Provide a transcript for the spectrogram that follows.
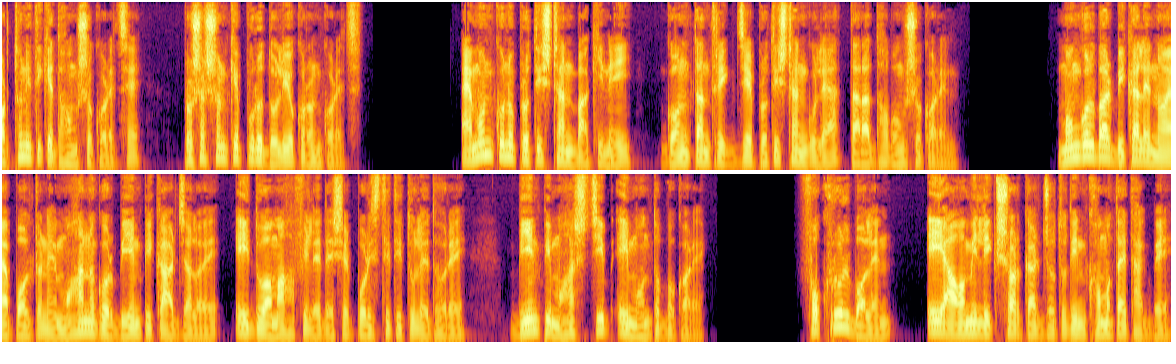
অর্থনীতিকে ধ্বংস করেছে, প্রশাসনকে পুরো দলীয়করণ করেছে। এমন কোনো প্রতিষ্ঠান বাকি নেই, গণতান্ত্রিক যে প্রতিষ্ঠানগুলা তারা ধ্বংস করেন। মঙ্গলবার বিকালে নয়াপল্টনে মহানগর বিএনপি কার্যালয়ে এই দোয়া মাহফিলে দেশের পরিস্থিতি তুলে ধরে বিএনপি মহাসচিব এই মন্তব্য করে। ফখরুল বলেন, এই আওয়ামী লীগ সরকার যতদিন ক্ষমতায় থাকবে,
